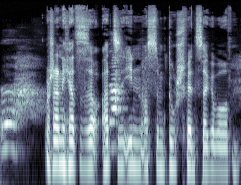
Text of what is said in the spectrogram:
Äh. Wahrscheinlich hat sie, hat sie ihn aus dem Duschfenster geworfen.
